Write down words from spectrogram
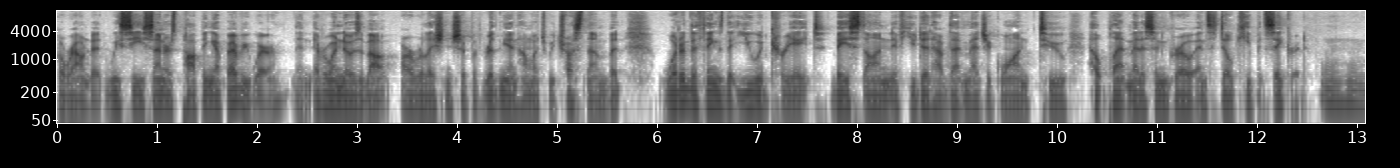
around it. We see centers popping up everywhere, and everyone knows about our relationship with Rythmia and how much we trust them. But what are the things that you would create based on if you did have that magic wand to help plant medicine grow and still keep it sacred? Mm-hmm.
